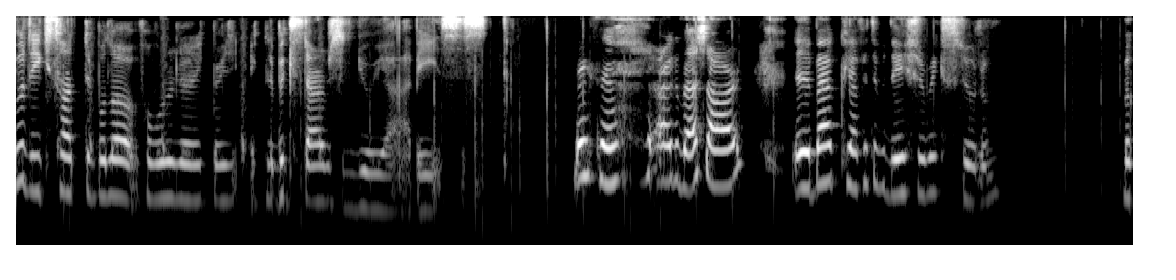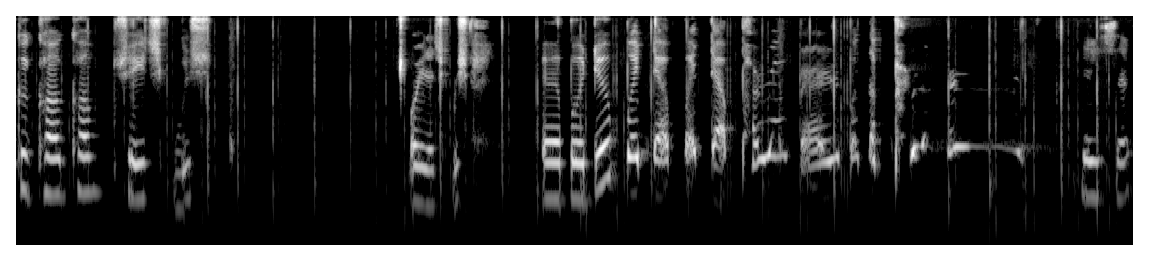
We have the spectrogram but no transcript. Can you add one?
Böyle iki saattir bana favoriler eklemek, eklemek ister misin diyor ya beyinsiz. Neyse arkadaşlar e, ben kıyafetimi değiştirmek istiyorum. Bakın kankam şey çıkmış. Öyle çıkmış. E, bıdı bıdı bıdı para ver bana. Neyse.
